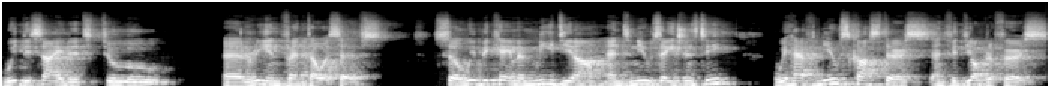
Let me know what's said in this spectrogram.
we decided to uh, reinvent ourselves. So we became a media and news agency we have newscasters and videographers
